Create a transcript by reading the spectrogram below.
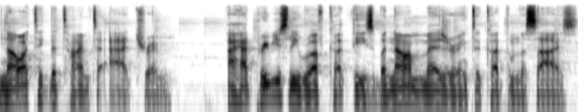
Now I take the time to add trim. I had previously rough cut these, but now I'm measuring to cut them the size.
